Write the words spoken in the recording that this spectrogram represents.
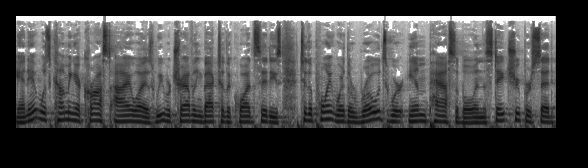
And it was coming across Iowa as we were traveling back to the Quad Cities to the point where the roads were impassable. And the state trooper said,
